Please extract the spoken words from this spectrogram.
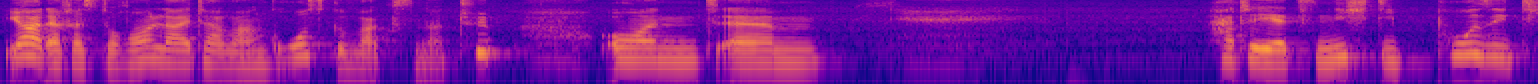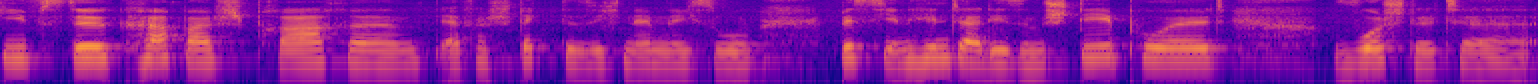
Ja, der Restaurantleiter war ein großgewachsener Typ und ähm, hatte jetzt nicht die positivste Körpersprache. Er versteckte sich nämlich so ein bisschen hinter diesem Stehpult, wurstelte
